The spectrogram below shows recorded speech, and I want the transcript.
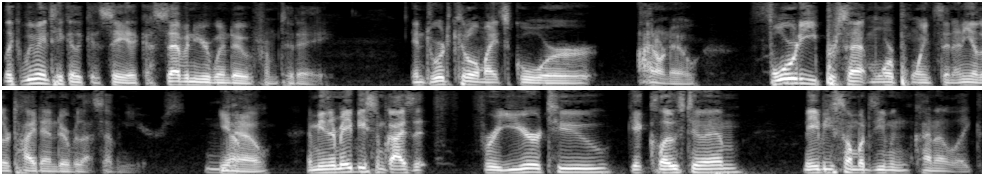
like we may take like a, say like a seven year window from today, and George Kittle might score I don't know forty percent more points than any other tight end over that seven years. You know, I mean, there may be some guys that for a year or two get close to him. Maybe somebody's even kind of like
